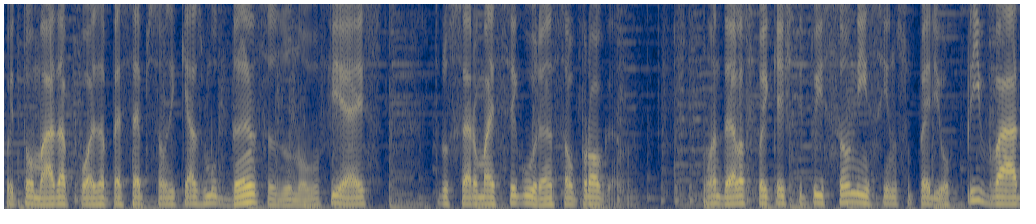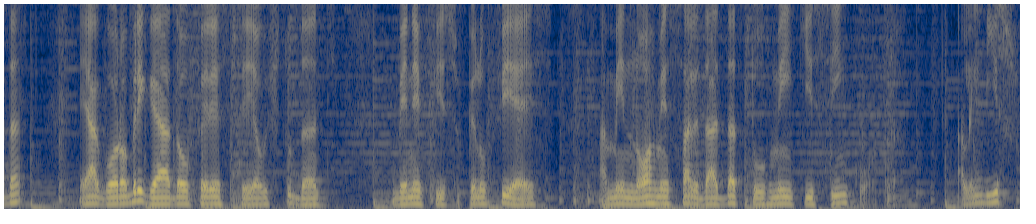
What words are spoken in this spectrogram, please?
foi tomada após a percepção de que as mudanças do novo FIES trouxeram mais segurança ao programa. Uma delas foi que a instituição de ensino superior privada é agora obrigado a oferecer ao estudante benefício pelo FIES a menor mensalidade da turma em que se encontra. Além disso,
